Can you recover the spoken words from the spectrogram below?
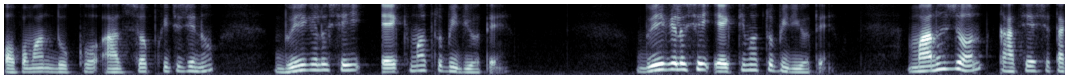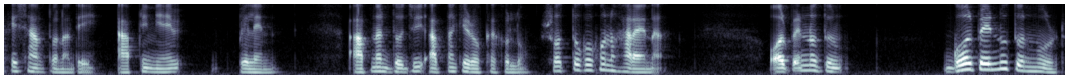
অপমান, দুঃখ, আজ সব কিছু যেন দুয়ে গেল সেই একমাত্র ভিডিওতে। ধুয়ে গেল সেই একটিমাত্র ভিডিওতে। মানুষজন কাছে এসে তাকে সান্ত্বনা দেয়, আপনি ন্যায় পেলেন। আপনার ধৈর্যই আপনাকে রক্ষা করল। সত্য কখনো হারায় না। অল্পের নতুন, গল্পের নতুন মুড।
